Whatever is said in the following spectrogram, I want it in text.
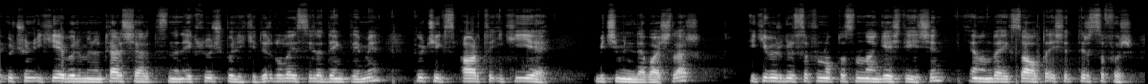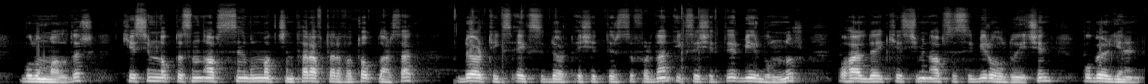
3'ün 2y bölümünün ters işaretlisinden eksi 3 bölü 2'dir. Dolayısıyla denklemi 3x artı 2y biçiminde başlar. 2,0 noktasından geçtiği için yanında eksi 6 eşittir 0 bulunmalıdır. Kesim noktasının apsisini bulmak için taraf tarafa toplarsak 4x eksi 4 eşittir 0'dan x eşittir 1 bulunur. O halde kesişimin apsisi 1 olduğu için bu bölgenin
